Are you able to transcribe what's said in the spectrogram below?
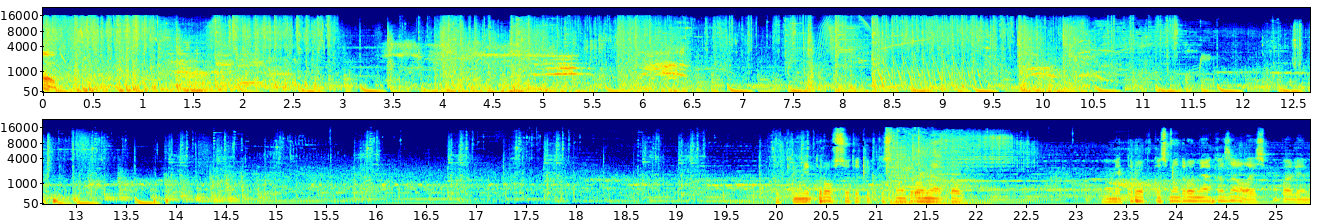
Таки метро все-таки в космодроме окол... Метро в космодроме оказалось, блин.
